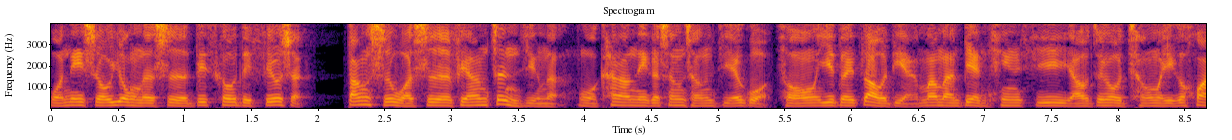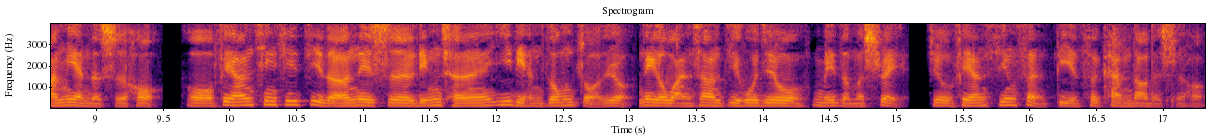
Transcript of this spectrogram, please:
我那时候用的是 Disco Diffusion。当时我是非常震惊的，我看到那个生成结果从一堆噪点慢慢变清晰，然后最后成为一个画面的时候，我非常清晰记得那是凌晨一点钟左右，那个晚上几乎就没怎么睡，就非常兴奋。第一次看到的时候，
